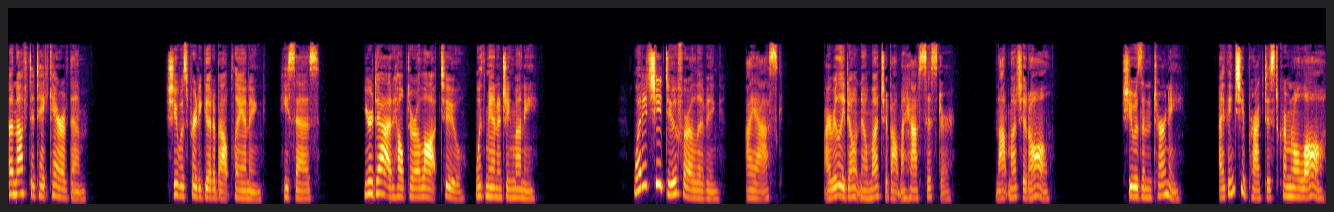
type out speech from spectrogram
Enough to take care of them. She was pretty good about planning, he says. Your dad helped her a lot, too, with managing money. What did she do for a living? I ask. I really don't know much about my half sister. Not much at all. She was an attorney. I think she practiced criminal law.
